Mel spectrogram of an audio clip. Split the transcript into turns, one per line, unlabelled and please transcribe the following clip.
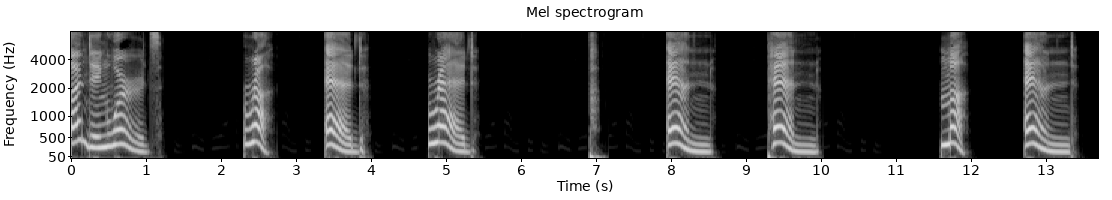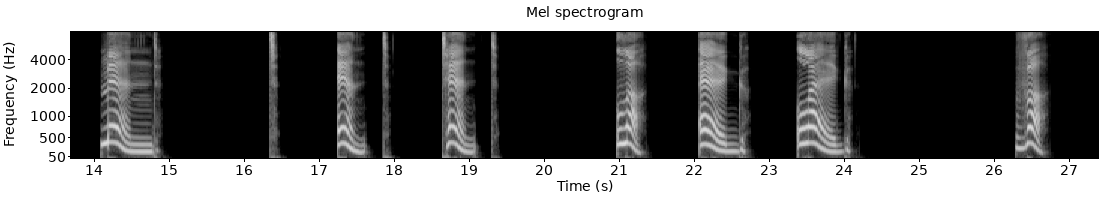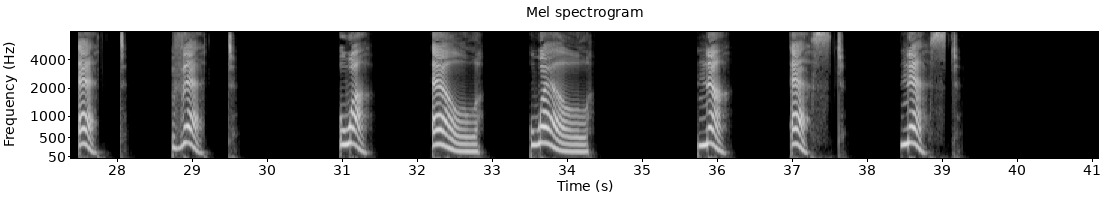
Blending words. R, ed, red. P, n, pen. M, and, mend. T, ent, tent. L, egg, leg. V, et, vet. W, l, well. N, est, nest.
